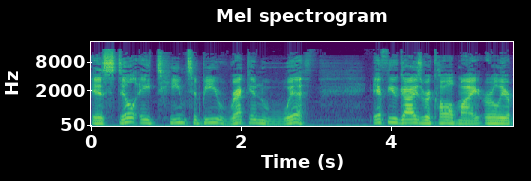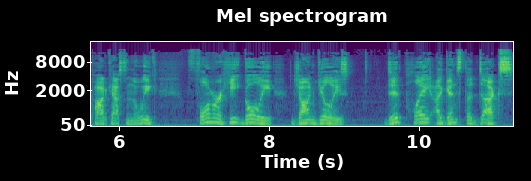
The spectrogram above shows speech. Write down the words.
is still a team to be reckoned with. If you guys recall my earlier podcast in the week, former Heat goalie Jon Gillies did play against the Ducks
